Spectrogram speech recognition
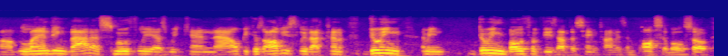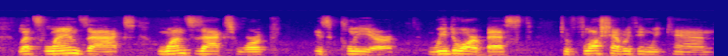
um, landing that as smoothly as we can now, because obviously that kind of doing, I mean, doing both of these at the same time is impossible. So let's land Zach's. Once Zach's work is clear, we do our best to flush everything we can.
